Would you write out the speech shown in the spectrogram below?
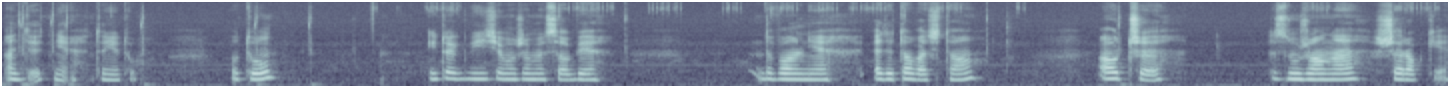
A nie, to nie tu. O tu. I tu, jak widzicie, możemy sobie dowolnie edytować to. Oczy znużone, szerokie.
